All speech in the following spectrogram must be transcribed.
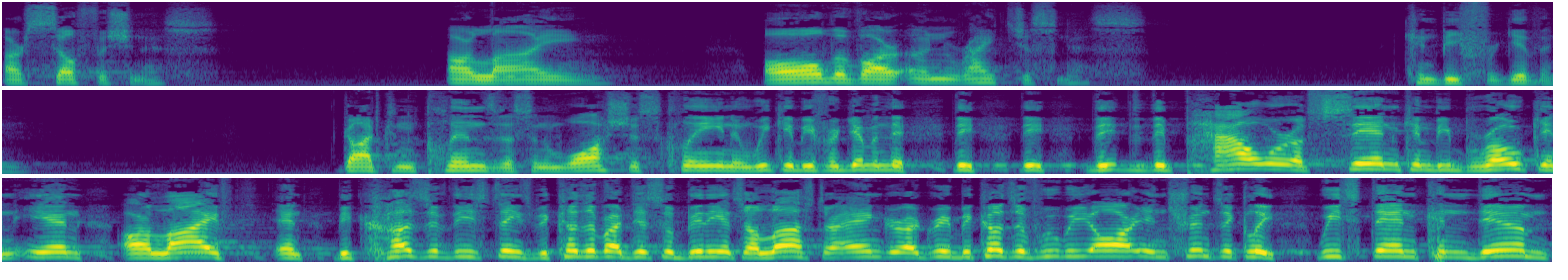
our selfishness, our lying, all of our unrighteousness can be forgiven. God can cleanse us and wash us clean, and we can be forgiven. The, the, the, the, the power of sin can be broken in our life. And because of these things, because of our disobedience, our lust, our anger, our greed, because of who we are intrinsically, we stand condemned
